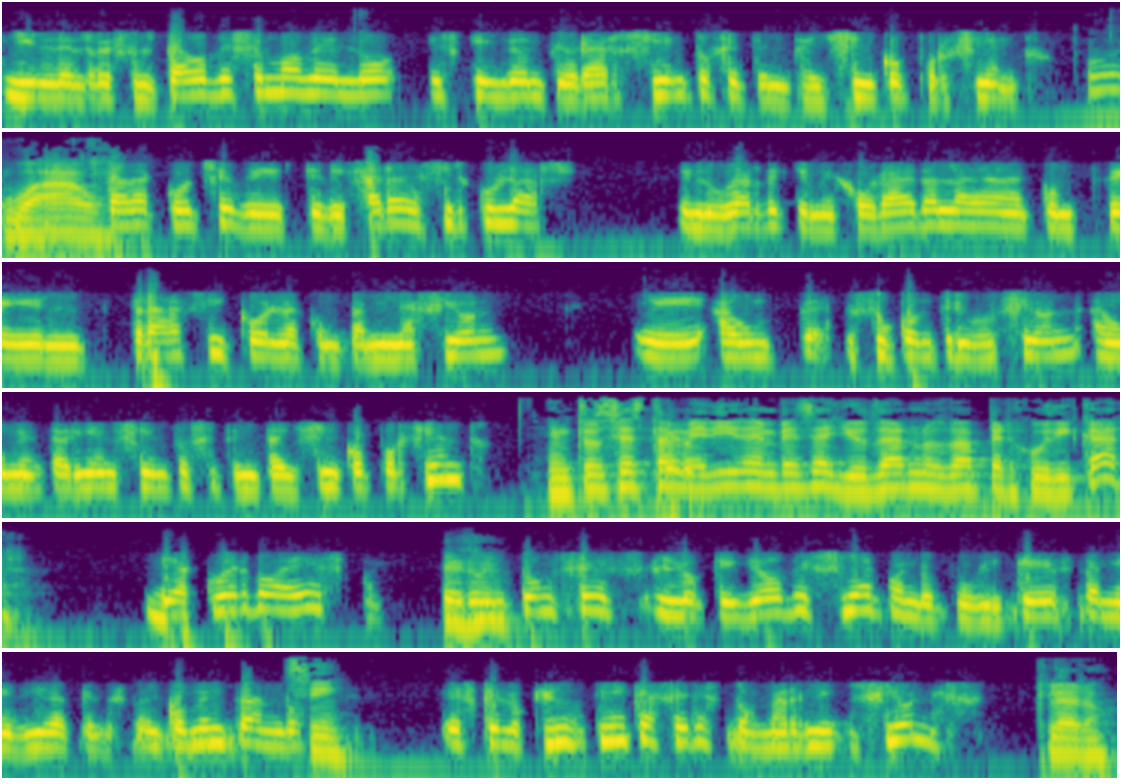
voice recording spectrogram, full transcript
y el, el resultado de ese modelo es que iba a empeorar 175%. Wow. Cada coche de, que dejara de circular, en lugar de que mejorara la, con- el tráfico, la contaminación, eh, su contribución aumentaría en 175%. Entonces esta Pero- medida en vez de ayudar nos va a perjudicar. De acuerdo a esto, pero entonces lo que yo decía cuando publiqué esta medida que le estoy comentando Sí, es que lo que uno tiene que hacer es tomar mediciones. claro.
